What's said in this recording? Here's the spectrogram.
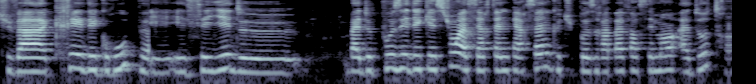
Tu vas créer des groupes et essayer de, bah, de poser des questions à certaines personnes que tu poseras pas forcément à d'autres.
